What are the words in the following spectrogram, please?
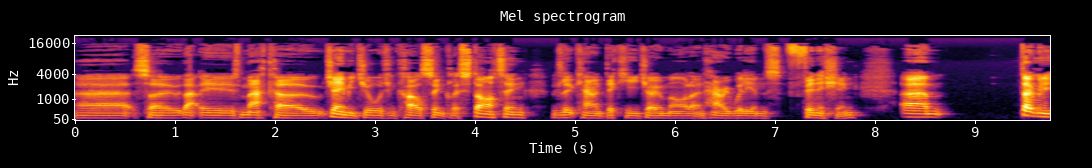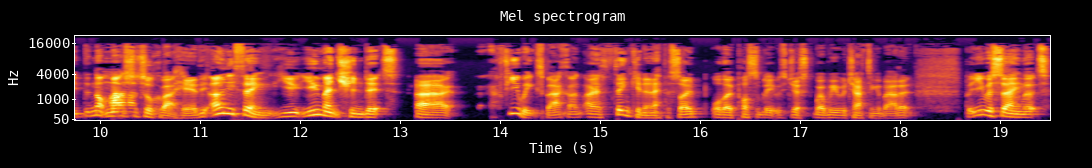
Uh, so that is Mako, Jamie George, and Kyle Sinckler starting with Luke Cowan-Dickie, Joe Marler, and Harry Williams finishing. Um, don't really, not much to talk about here. The only thing you you mentioned it uh, a few weeks back, I, I, think in an episode, although possibly it was just where we were chatting about it. But you were saying that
